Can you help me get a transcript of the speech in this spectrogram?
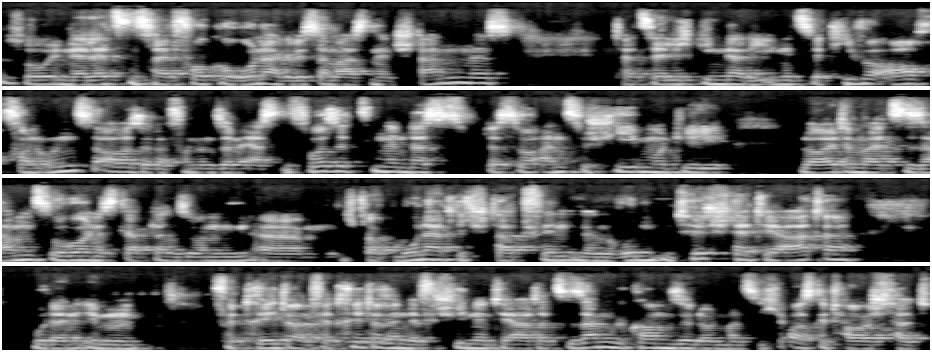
so in der letzten Zeit vor Corona gewissermaßen entstanden ist. Tatsächlich ging da die Initiative auch von uns aus oder von unserem ersten Vorsitzenden, das, das so anzuschieben und die Leute mal zusammenzuholen. Es gab dann so einen, ähm, ich glaube, monatlich stattfindenden runden Tisch der Theater, wo dann eben Vertreter und Vertreterinnen der verschiedenen Theater zusammengekommen sind und man sich ausgetauscht hat,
